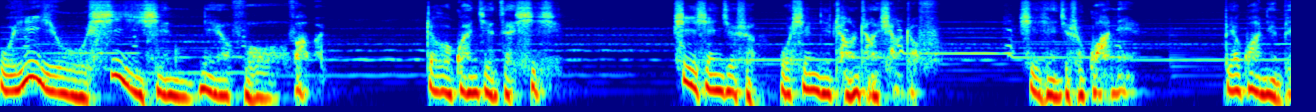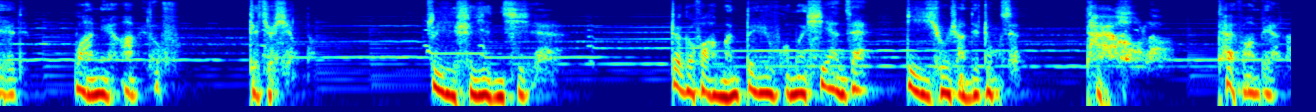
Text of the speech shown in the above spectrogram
唯有细心念佛法门，这个关键在细心。细心就是我心里常常想着佛，细心就是挂念，别挂念别的。挂念阿弥陀佛，这就行了。最是应气，这个法门对于我们现在地球上的众生太好了，太方便了。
